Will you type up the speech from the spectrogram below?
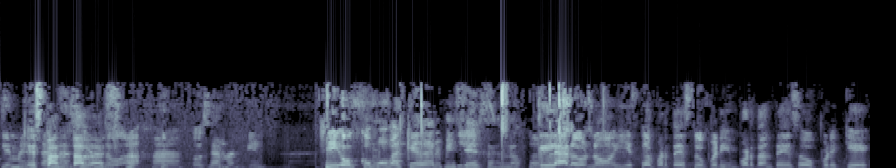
¿qué me espantadas. Ajá, o sea, más bien Sí, o cómo va a quedar mi ceja, ¿no? Claro, ¿no? Y es que aparte es súper importante eso porque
